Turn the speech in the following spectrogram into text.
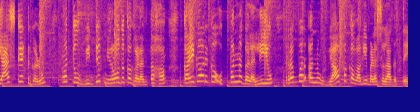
ಗ್ಯಾಸ್ಕೆಟ್ಗಳು ಮತ್ತು ವಿದ್ಯುತ್ ನಿರೋಧಕಗಳಂತಹ ಕೈಗಾರಿಕಾ ಉತ್ಪನ್ನಗಳಲ್ಲಿಯೂ ರಬ್ಬರ್ ಅನ್ನು ವ್ಯಾಪಕವಾಗಿ ಬಳಸಲಾಗುತ್ತೆ.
